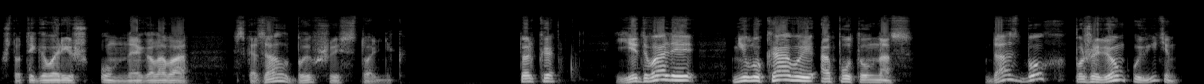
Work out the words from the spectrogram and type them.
что ты говоришь, умная голова, — сказал бывший стольник. Только едва ли не лукавый опутал нас. Даст Бог, поживем, увидим.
